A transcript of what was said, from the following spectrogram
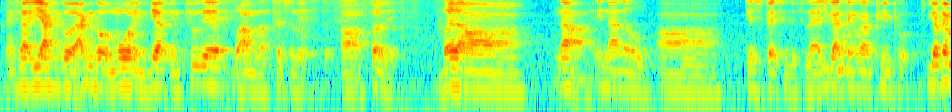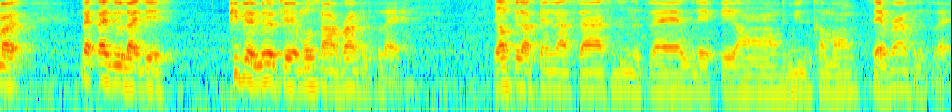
Okay. So yeah, I can go. I can go more in depth into that, but I'm gonna touch on that uh, subject. But um, nah, it's not no um disrespect to the flag. You gotta think about people. You gotta think about. Let, let's do it like this. People in the military most time run for the flag. They don't feel like standing outside saluting the flag when they, they um the music come on. So they run for the flag.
